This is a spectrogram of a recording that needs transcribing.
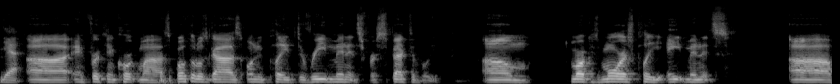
Yeah. Uh, and freaking Cork Korkmaz. Both of those guys only played three minutes respectively. Um, Marcus Morris played eight minutes. Uh,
